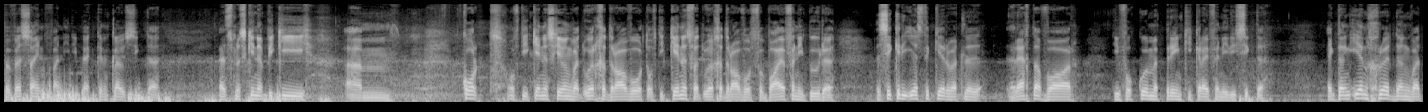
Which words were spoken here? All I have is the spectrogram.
bewussyn van hierdie back and close siekte is miskien 'n bietjie um kort of die kennisgewing wat oorgedra word of die kennis wat oorgedra word vir baie van die boere is seker die eerste keer wat hulle regtig waar die volkomme prentjie kry van hierdie siekte. Ek dink een groot ding wat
